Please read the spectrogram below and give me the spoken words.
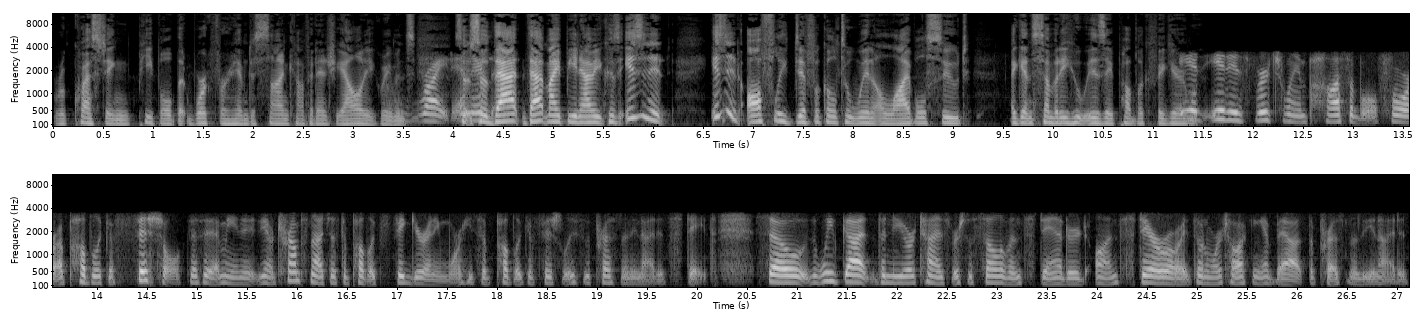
requesting people that work for him to sign confidentiality agreements? Right. So, so that that might be an avenue because isn't it isn't it awfully difficult to win a libel suit? Against somebody who is a public figure? It, it is virtually impossible for a public official because I mean, you know, Trump's not just a public figure anymore. He's a public official. He's the president of the United States. So we've got the New York Times versus Sullivan standard on steroids when we're talking about the president of the United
